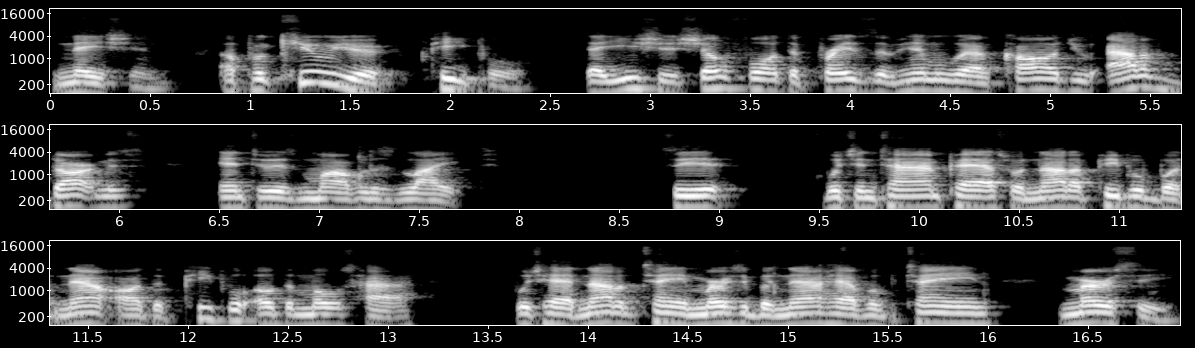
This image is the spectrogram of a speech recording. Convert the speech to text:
nation, a peculiar people, that you should show forth the praises of him who have called you out of darkness into his marvelous light. See it? Which in time past were not a people, but now are the people of the Most High, which had not obtained mercy, but now have obtained mercy.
